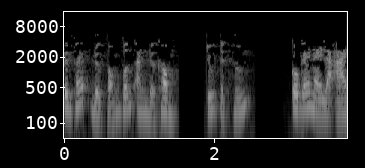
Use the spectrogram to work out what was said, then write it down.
xin phép được phỏng vấn anh được không? Chủ tịch hướng, cô gái này là ai?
